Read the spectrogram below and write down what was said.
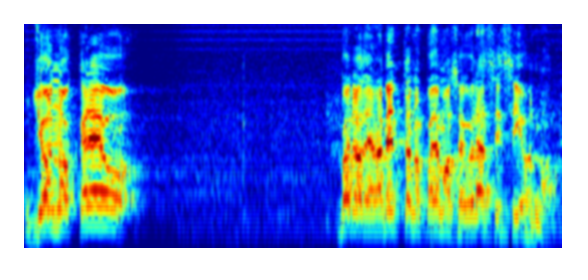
Yo no creo bueno, realmente no podemos asegurar si sí o no.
